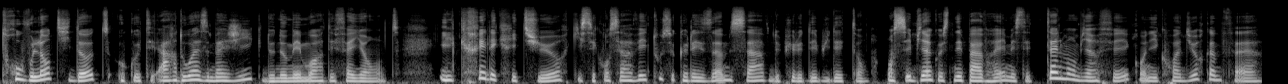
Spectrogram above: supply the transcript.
trouve l'antidote au côté ardoise magique de nos mémoires défaillantes. Il crée l'écriture qui sait conserver tout ce que les hommes savent depuis le début des temps. On sait bien que ce n'est pas vrai, mais c'est tellement bien fait qu'on y croit dur comme fer.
